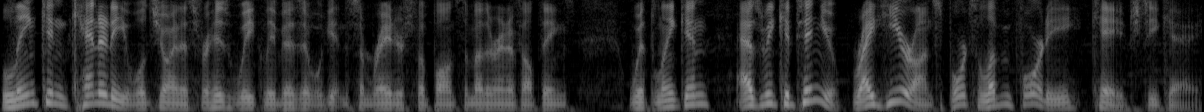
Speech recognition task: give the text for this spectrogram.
Lincoln Kennedy will join us for his weekly visit. We'll get into some Raiders football and some other NFL things with Lincoln as we continue right here on Sports 1140 KHTK.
